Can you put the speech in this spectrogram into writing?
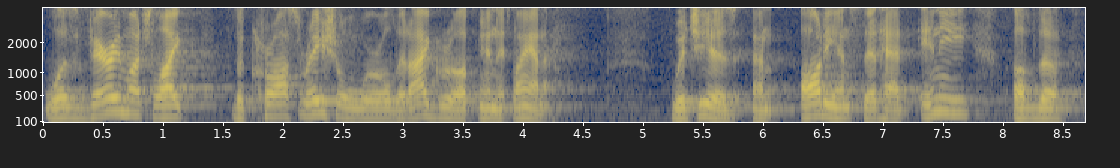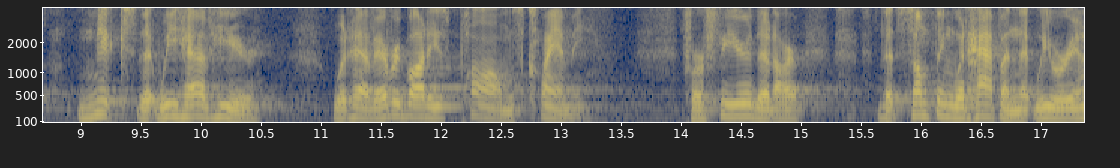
was very much like the cross racial world that I grew up in Atlanta, which is an audience that had any of the mix that we have here would have everybody's palms clammy for fear that, our, that something would happen, that we were in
